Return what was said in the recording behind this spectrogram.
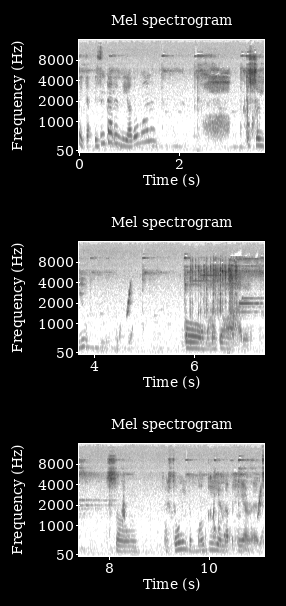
Wait, that isn't that in the other one? So you. Oh my god. So I still need the monkey and the parrot.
